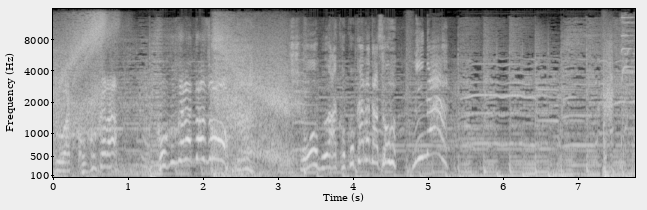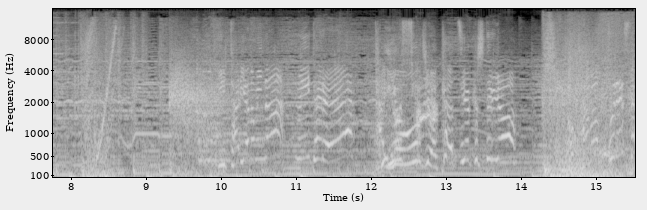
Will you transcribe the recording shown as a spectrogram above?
負はここから。ここからだぞ。勝負はここからだぞ。みんな。イタリアのみんな見てる？太陽王子は活躍してるよ。のプレスだ。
